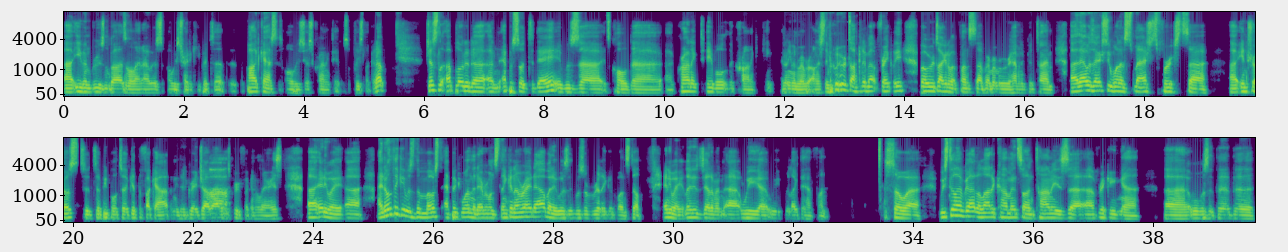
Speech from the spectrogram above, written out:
Uh, even Brews and Buds and all that, I was always try to keep it. Uh, the, the podcast is always just Chronic Table. So please look it up. Just uploaded a, an episode today. It was uh, it's called uh, uh, Chronic Table, the Chronic King. I don't even remember honestly what we were talking about, frankly, but we were talking about fun stuff. I remember we were having a good time. Uh, that was actually one of Smash's first uh, uh, intros to, to people to get the fuck out, and he did a great job. at it. It was pretty fucking hilarious. Uh, anyway, uh, I don't think it was the most epic one that everyone's thinking of right now, but it was it was a really good one still. Anyway, ladies and gentlemen, uh, we, uh, we we like to have fun. So uh, we still have gotten a lot of comments on Tommy's uh, uh, freaking uh, uh, what was it the the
